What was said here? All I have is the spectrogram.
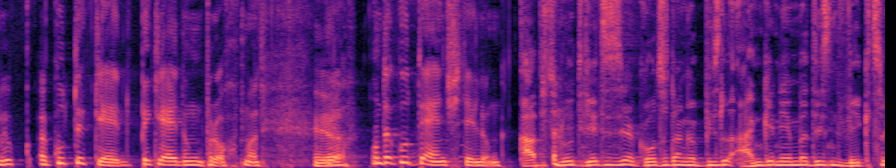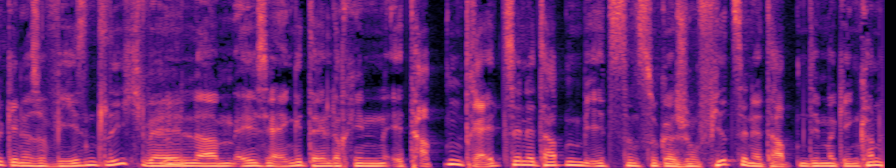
eine gute Kleid Bekleidung braucht man. Ja. Und eine gute Einstellung. Absolut. Jetzt ist es ja Gott sei Dank ein bisschen angenehmer, diesen Weg zu gehen, also wesentlich, weil Mhm. ähm, er ist ja eingeteilt auch in Etappen, 13 Etappen, jetzt sind es sogar schon 14 Etappen, die man gehen kann.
